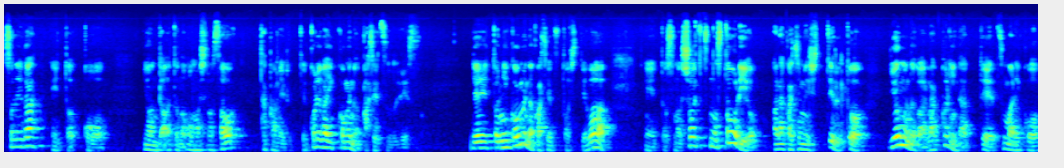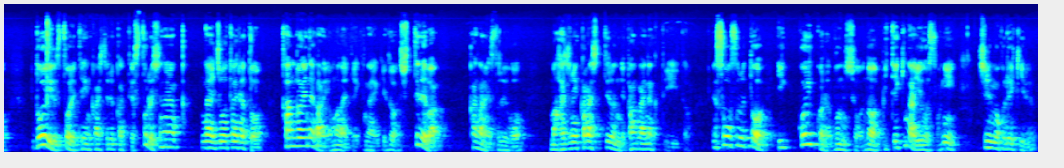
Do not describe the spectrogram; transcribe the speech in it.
それが、えっと、こう読んだ後の面白さを高めるってこれが1個目の仮説です。で、えっと、2個目の仮説としては、えっと、その小説のストーリーをあらかじめ知ってると読むのが楽になってつまりこうどういうストーリー展開してるかってストーリー知らない状態だと考えながら読まないといけないけど知ってればかなりそれを、まあ、初めから知ってるんで考えなくていいと。そうすると一個一個の文章の美的な要素に注目できる。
